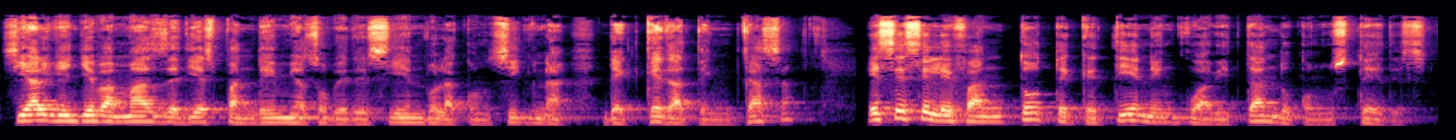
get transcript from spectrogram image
si alguien lleva más de diez pandemias obedeciendo la consigna de quédate en casa, es ese elefantote que tienen cohabitando con ustedes.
